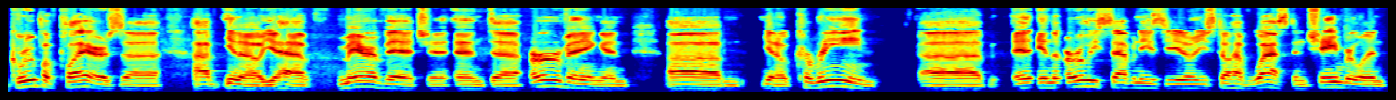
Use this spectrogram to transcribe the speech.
group of players. Uh, uh, you know, you have Maravich and uh, Erving and, um, you know, Kareem. Uh, in, in the early 70s, you know, you still have West and Chamberlain,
